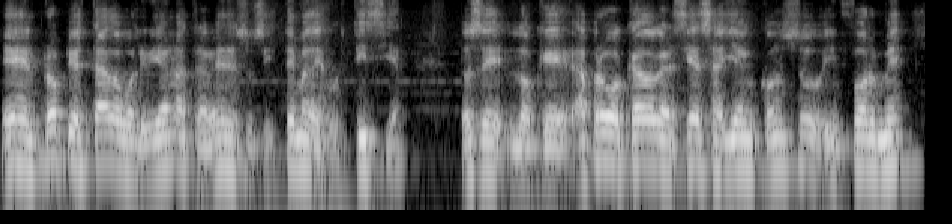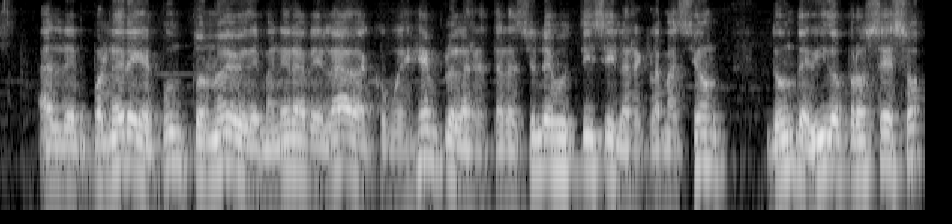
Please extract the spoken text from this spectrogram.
Es el propio Estado boliviano a través de su sistema de justicia. Entonces, lo que ha provocado García Sayán con su informe al poner en el punto 9 de manera velada como ejemplo la restauración de justicia y la reclamación de un debido proceso,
